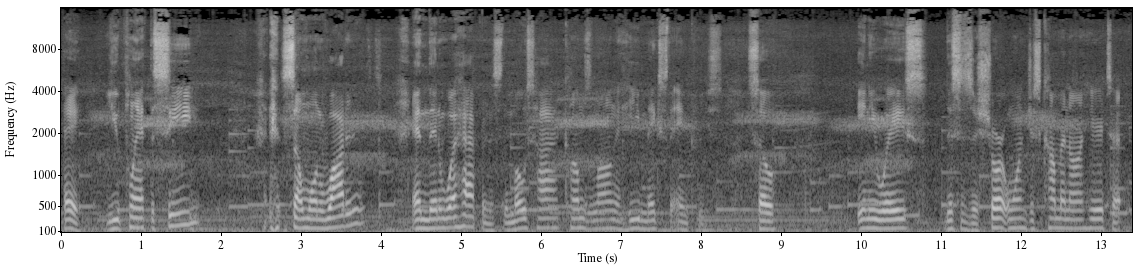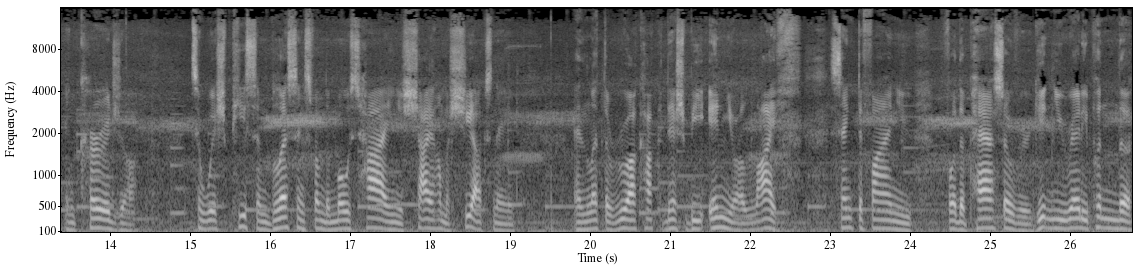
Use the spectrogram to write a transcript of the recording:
Hey, you plant the seed, someone waters, and then what happens? The Most High comes along and He makes the increase. So, anyways, this is a short one, just coming on here to encourage y'all, to wish peace and blessings from the Most High in Yeshua HaMashiach's name, and let the Ruach HaKodesh be in your life sanctifying you for the Passover, getting you ready, putting the,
